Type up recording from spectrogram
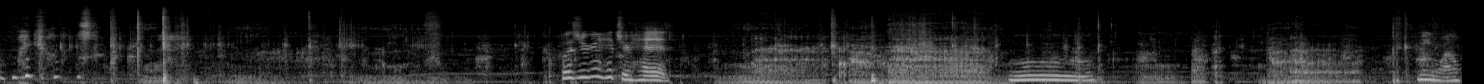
Oh my gosh. Buzz, you're gonna hit your head. Ooh. Meanwhile.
